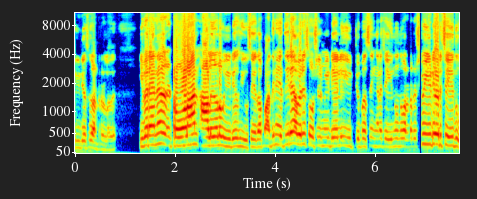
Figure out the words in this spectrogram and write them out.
വീഡിയോസ് കണ്ടിട്ടുള്ളത്. ഇവരെന്നെ ട്രോളാൻ ആളുകൾ വീഡിയോസ് യൂസ് ചെയ്തു. അപ്പൊ അതിനെതിരെ അവർ സോഷ്യൽ മീഡിയയിൽ യൂട്യൂബേഴ്സ് ഇങ്ങനെ ചെയ്യുന്നു എന്ന് പറഞ്ഞിട്ട് വീഡിയോ അവർ ചെയ്തു.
